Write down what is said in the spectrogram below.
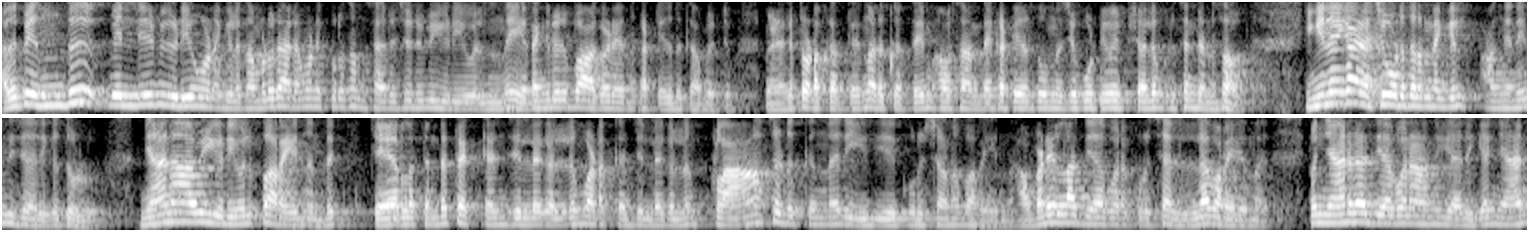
അതിപ്പോൾ എന്ത് വലിയ വീഡിയോ ആണെങ്കിലും നമ്മളൊരു അരമണിക്കൂർ സംസാരിച്ച ഒരു വീഡിയോയിൽ നിന്ന് ഏതെങ്കിലും ഒരു ഭാഗം എവിടെയെന്ന് കട്ട് ചെയ്തെടുക്കാൻ പറ്റും. വേണമെങ്കിൽ തുടക്കത്തെയും നടുക്കത്തെയും അവസാനത്തെയും കട്ട് ചെയ്ത് ഒന്നിച്ച് കൂട്ടി വെച്ചാലും ഒരു സെന്റൻസ് ആവും. ഇങ്ങനെ അഴച്ചു കൊടുത്തിട്ടുണ്ടെങ്കിൽ അങ്ങനെ വിചാരിക്കത്തുള്ളൂ. ഞാൻ ആ വീഡിയോയിൽ പറയുന്നുണ്ട് കേരളത്തിന്റെ തെക്കൻ ജില്ലകളിലും വടക്കൻ ജില്ലകളിലും ക്ലാസ് എടുക്കുന്ന രീതിയെക്കുറിച്ചാണ് പറയുന്നത്. അവിടെയുള്ള അധ്യാപകരെക്കുറിച്ചല്ല പറയുന്നത്. ഇപ്പം ഞാനൊരു അധ്യാപകനാണെന്ന് വിചാരിക്കുക ഞാൻ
